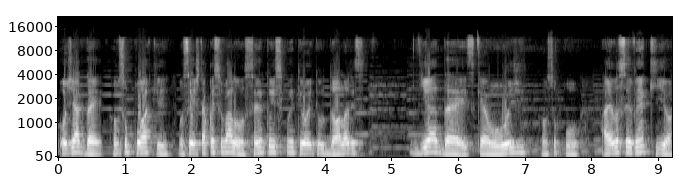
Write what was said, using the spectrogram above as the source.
hoje é 10. Vamos supor aqui, você está com esse valor 158 dólares dia 10, que é hoje, vamos supor. Aí você vem aqui, ó,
